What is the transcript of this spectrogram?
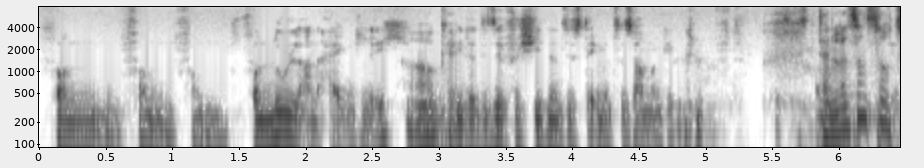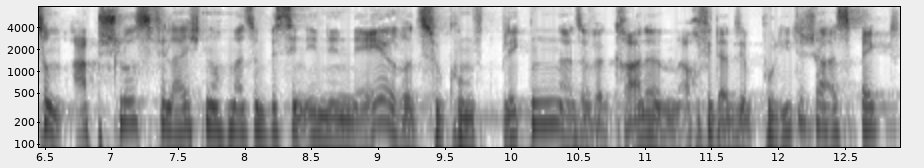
von, von, von, von Null an eigentlich. Ah, okay. Und wieder diese verschiedenen Systeme zusammengeknüpft. Dann lass uns doch zum Abschluss vielleicht noch mal so ein bisschen in die nähere Zukunft blicken. Also gerade auch wieder der politische Aspekt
